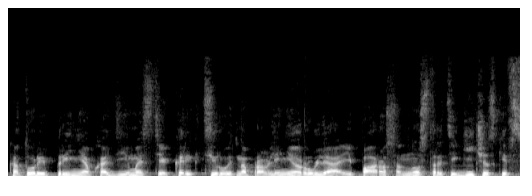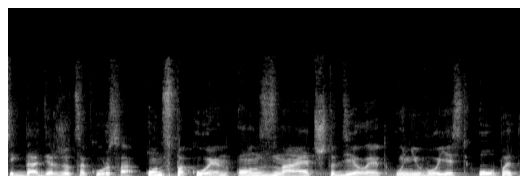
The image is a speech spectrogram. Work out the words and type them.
который при необходимости корректирует направление руля и паруса, но стратегически всегда держится курса. Он спокоен, он знает, что делает, у него есть опыт,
